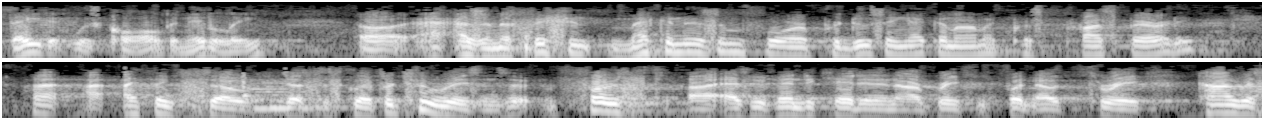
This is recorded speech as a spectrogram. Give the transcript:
state it was called in Italy, uh, as an efficient mechanism for producing economic pros- prosperity? I, I think so, Justice Scalia, for two reasons. First, uh, as we've indicated in our brief footnote three, Congress,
